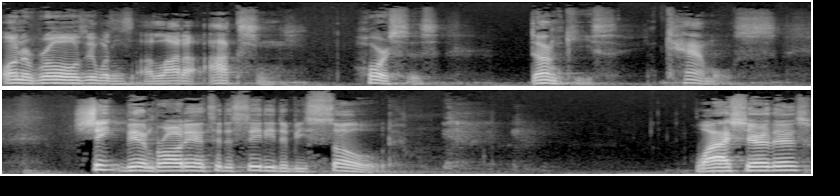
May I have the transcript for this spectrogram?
on the roads, there was a lot of oxen, horses, donkeys, camels, sheep being brought into the city to be sold. Why I share this?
